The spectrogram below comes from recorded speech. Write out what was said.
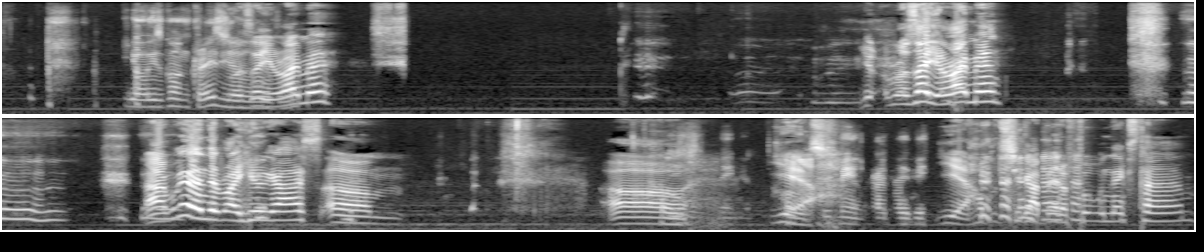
yo, he's going crazy. Rose, that you right, man? You, Rose, you right, man? Alright, we're gonna end it right here, guys. Um, uh, Oh, yeah. This is being a crybaby. yeah. Hopefully she got better food next time.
